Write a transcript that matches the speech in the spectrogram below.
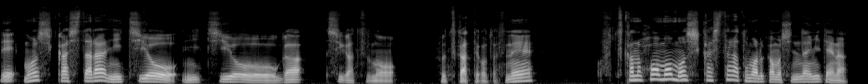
で、もしかしたら日曜、日曜が4月の2日ってことですね。2日の方ももしかしたら止まるかもしんないみたいな、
